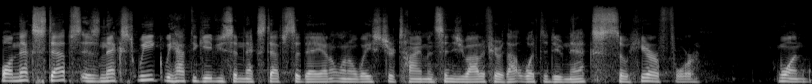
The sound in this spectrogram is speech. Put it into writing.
Well, next steps is next week. We have to give you some next steps today. I don't want to waste your time and send you out of here without what to do next. So here are four. One,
